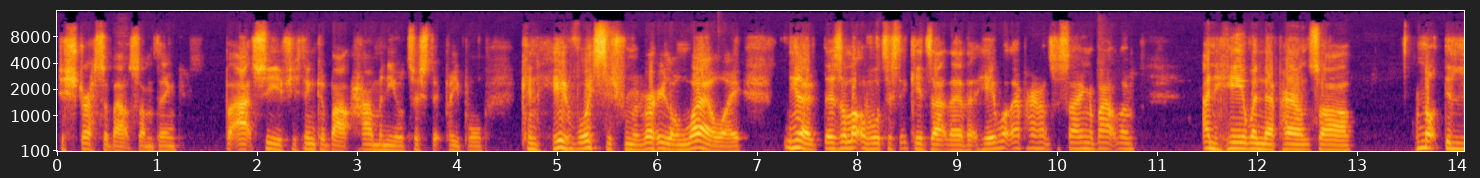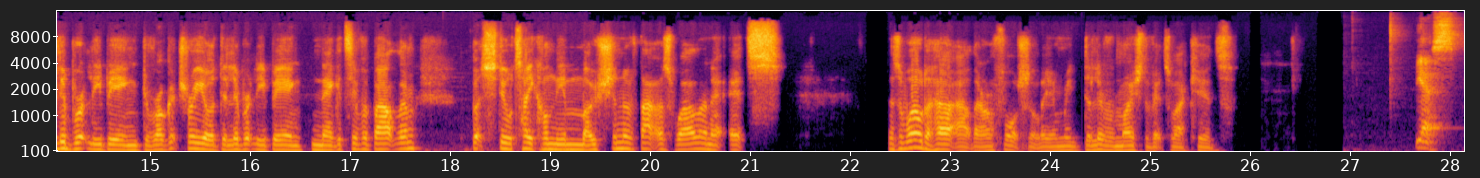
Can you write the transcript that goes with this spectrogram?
distress about something. But actually, if you think about how many autistic people can hear voices from a very long way away, you know, there's a lot of autistic kids out there that hear what their parents are saying about them and hear when their parents are not deliberately being derogatory or deliberately being negative about them, but still take on the emotion of that as well. And it, it's, there's a world of hurt out there, unfortunately, and we deliver most of it to our kids. Yes.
